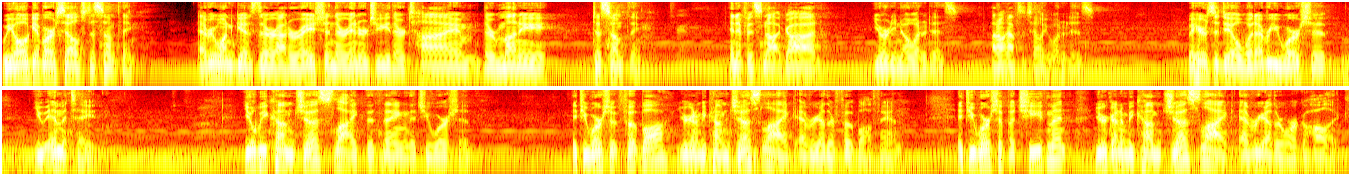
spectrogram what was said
We all give ourselves to something. Everyone gives their adoration, their energy, their time, their money to something. And if it's not God, you already know what it is. I don't have to tell you what it is. But here's the deal whatever you worship, you imitate. You'll become just like the thing that you worship. If you worship football, you're going to become just like every other football fan. If you worship achievement, you're going to become just like every other workaholic.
